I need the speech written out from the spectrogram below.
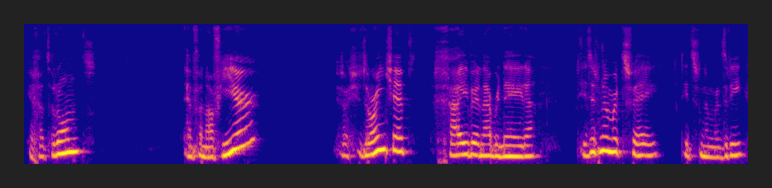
je gaat rond en vanaf hier dus als je het rondje hebt, ga je weer naar beneden. Dit is nummer 2, dit is nummer 3.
